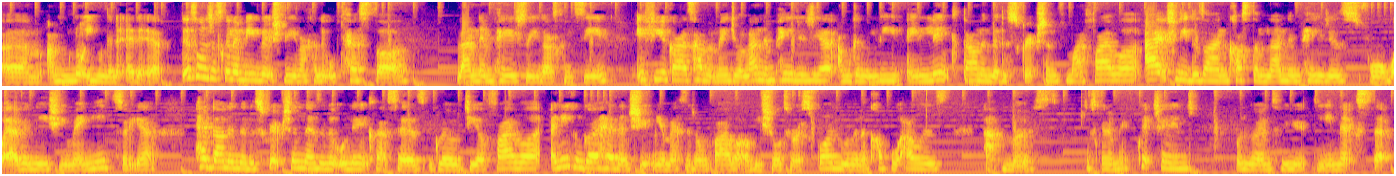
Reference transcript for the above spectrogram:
Um, I'm not even going to edit it. This one's just going to be literally like a little tester landing page so you guys can see. If you guys haven't made your landing pages yet, I'm going to leave a link down in the description for my Fiverr. I actually design custom landing pages for whatever niche you may need. So yeah, head down in the description. There's a little link that says Glow Geo Fiverr and you can go ahead and shoot me a message on Fiverr. I'll be sure to respond within a couple hours at most. Just going to make a quick change we'll go into the next step.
